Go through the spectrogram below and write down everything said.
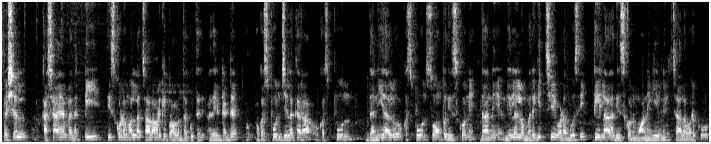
స్పెషల్ కషాయం లేదా టీ తీసుకోవడం వల్ల చాలా వరకు ప్రాబ్లం తగ్గుతుంది. అదేంటంటే ఒక స్పూన్ జీలకర్ర ఒక స్పూన్ ధనియాలు ఒక స్పూన్ సోంపు తీసుకొని దాన్ని నీళ్ళలో మరిగిచ్చి వడబోసి టీ లాగా తీసుకోండి. మార్నింగ్ ఈవినింగ్ చాలా వరకు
